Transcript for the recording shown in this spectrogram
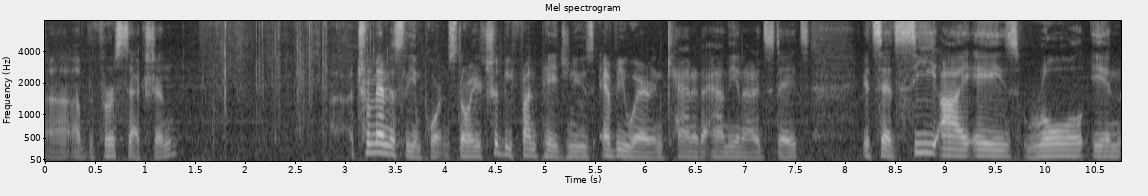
uh, of the first section a tremendously important story. It should be front page news everywhere in Canada and the United States. It said CIA's role in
